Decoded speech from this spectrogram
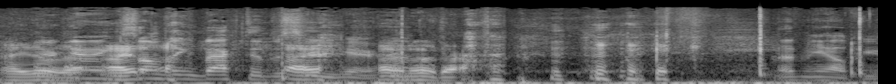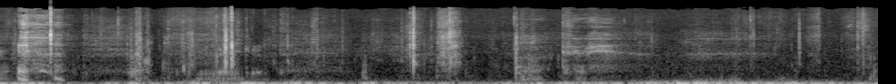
I know you're that. giving I, something back to the I, here. I huh? know that. Let me help you. Very good. Okay. So,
